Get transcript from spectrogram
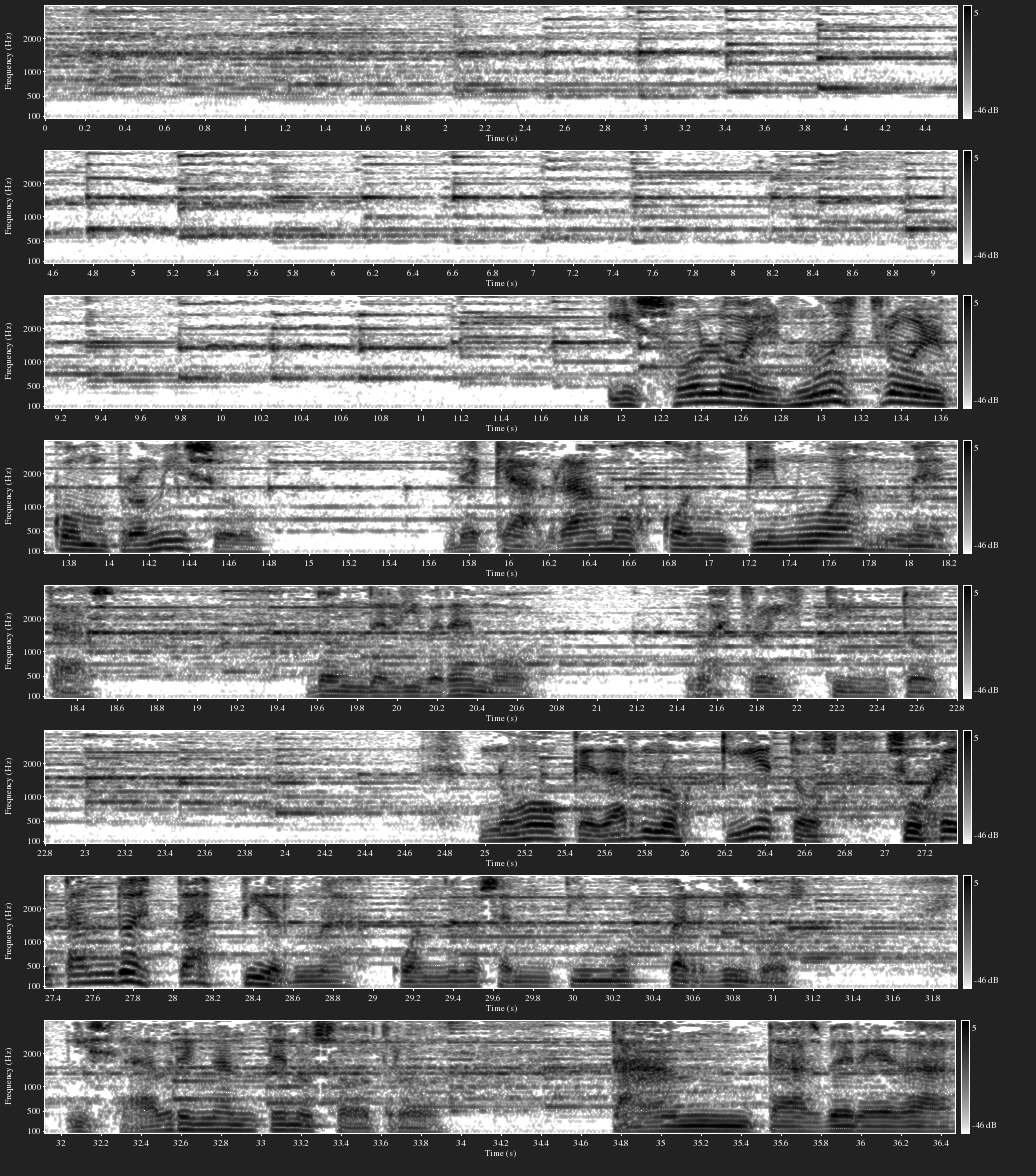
Y solo es nuestro el compromiso de que abramos continuas metas donde liberemos nuestro instinto. No quedarnos quietos sujetando estas piernas cuando nos sentimos perdidos y se abren ante nosotros tantas veredas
